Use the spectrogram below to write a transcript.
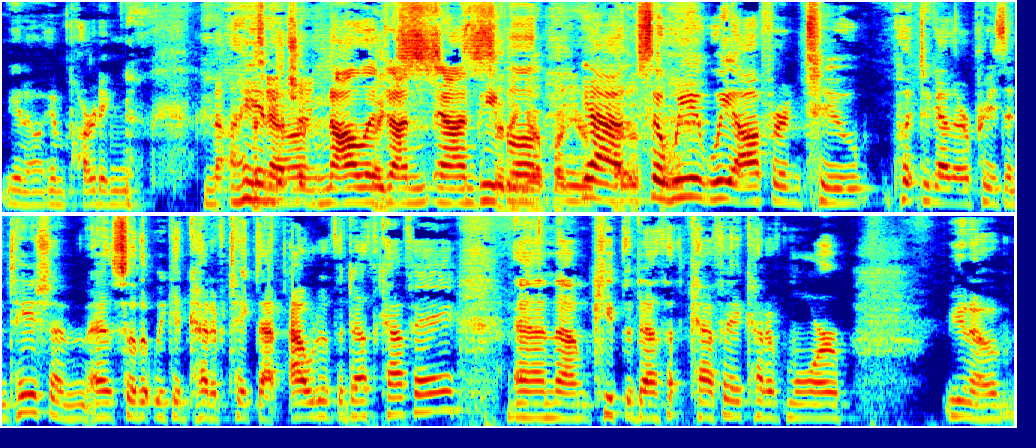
you know, imparting, kn- you know, knowledge Like on, on people. on yeah. pedestal. So we, we offered to put together a presentation as, so that we could kind of take that out of the Death Cafe and um, keep the Death Cafe kind of more, you know,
